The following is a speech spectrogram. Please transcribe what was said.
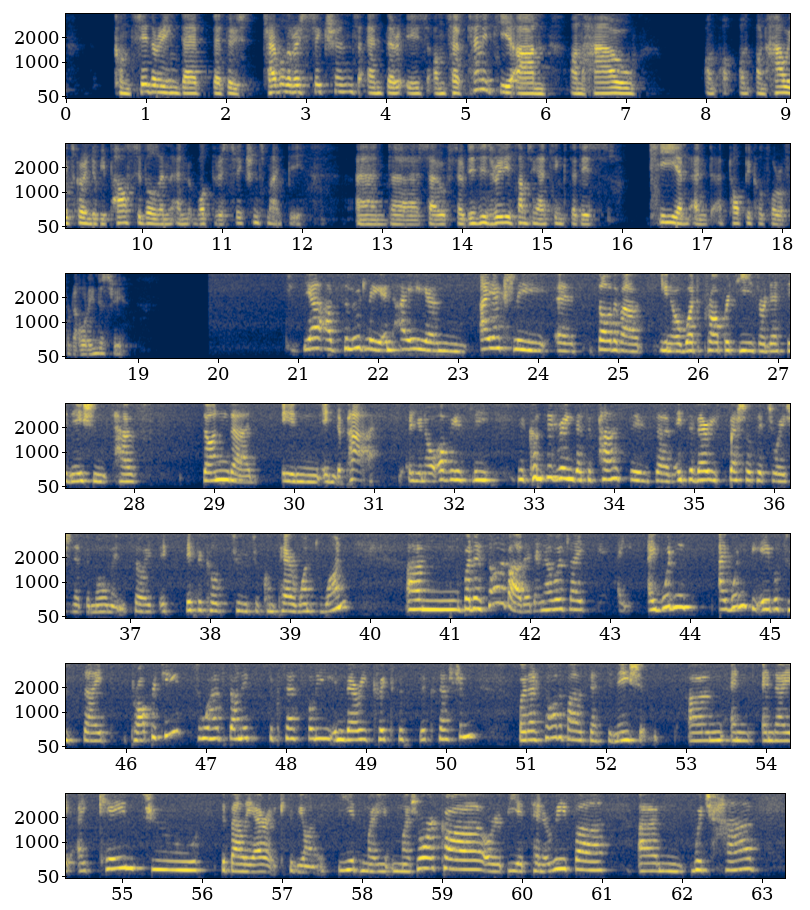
considering that that there is travel restrictions and there is uncertainty on on how on, on, on how it's going to be possible and, and what the restrictions might be. And uh, so so this is really something I think that is key and, and uh, topical for, for the whole industry. Yeah, absolutely. And I um, I actually uh, thought about you know what properties or destinations have done that in in the past. You know, obviously, considering that the past is uh, it's a very special situation at the moment, so it, it's difficult to to compare one to one. Um, but I thought about it, and I was like, I, I wouldn't I wouldn't be able to cite properties who have done it successfully in very quick succession. But I thought about destinations, um, and and I, I came to the Balearic, to be honest, be it Majorca or be it Tenerife, um, which have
